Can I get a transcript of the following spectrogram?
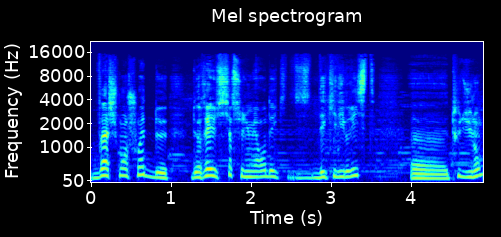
vachement chouette de, de réussir ce numéro d'équi- d'équilibriste euh, tout du long.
